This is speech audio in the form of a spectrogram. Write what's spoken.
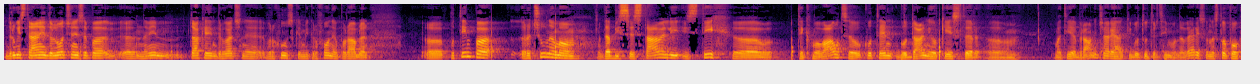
drugi strani določeni se pa, eh, ne vem, take in drugačne vrhunske mikrofone uporabljali. Eh, potem pa računamo, da bi se stavili iz teh uh, tekmovalcev kot en godalni orkester Matija Bravničarja, ki bo tudi recimo na Verisu nastopil,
